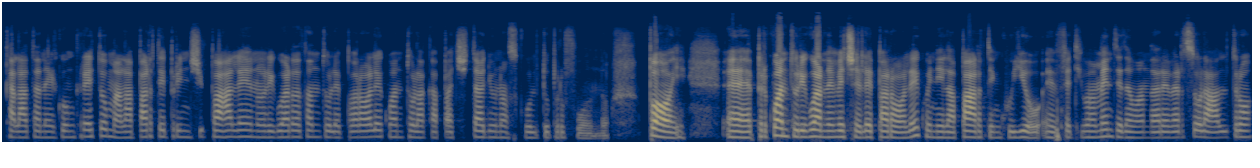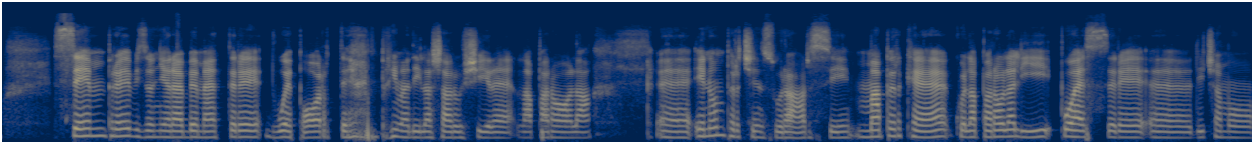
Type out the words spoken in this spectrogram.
calata nel concreto, ma la parte principale non riguarda tanto le parole quanto la capacità di un ascolto profondo. Poi, ehm, per quanto riguarda invece le parole, quindi la parte in cui io effettivamente devo andare verso l'altro, sempre bisognerebbe mettere 2 porte prima di lasciare uscire la parola, ehm, e non per censurarsi, ma perché quella parola lì può essere, ehm, diciamo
